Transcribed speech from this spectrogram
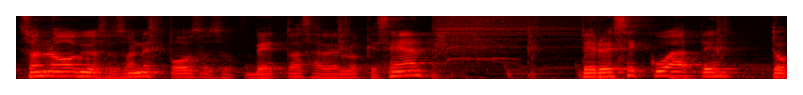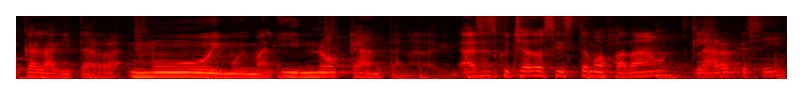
Son novios o son esposos o veto a saber lo que sean. Pero ese cuate toca la guitarra muy, muy mal y no canta nada bien. ¿Has escuchado System of a Down? Claro que sí.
